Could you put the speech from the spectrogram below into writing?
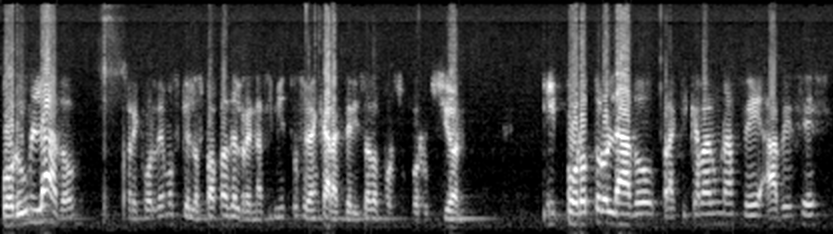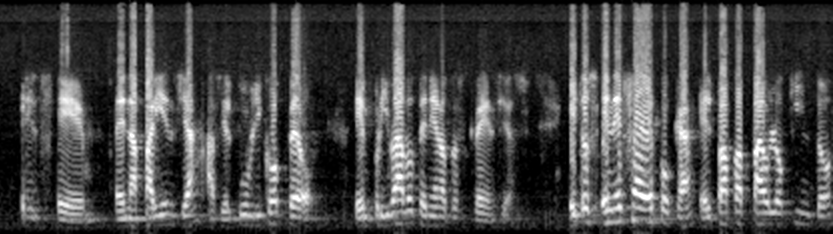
Por un lado, recordemos que los papas del Renacimiento se habían caracterizado por su corrupción. Y por otro lado, practicaban una fe a veces en, eh, en apariencia hacia el público, pero en privado tenían otras creencias. Entonces, en esa época, el Papa Pablo V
